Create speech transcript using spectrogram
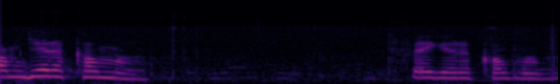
Tamam gerek kalmadı. Tüfeğe gerek kalmadı.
